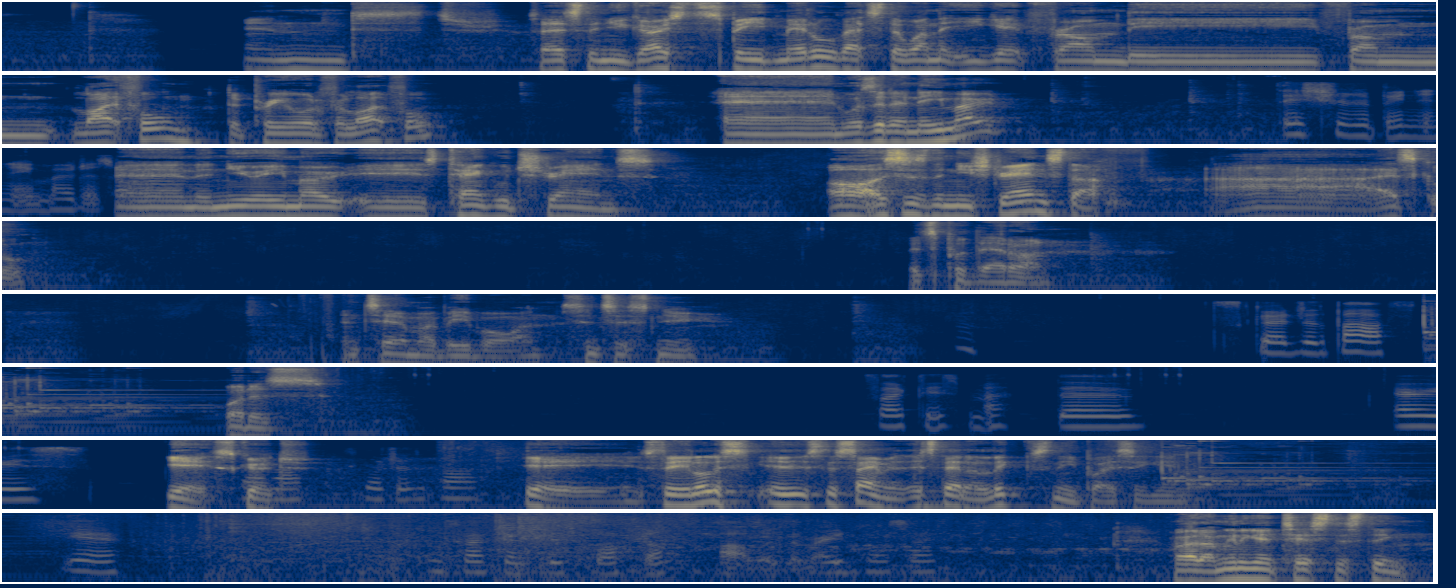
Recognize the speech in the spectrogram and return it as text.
And so that's the new ghost speed medal. That's the one that you get from the from Lightfall, the pre-order for Lightfall. And was it an emote? There should have been an emote as well. And the new emote is Tangled Strands. Oh, this is the new strand stuff. Ah, that's cool. Let's put that on. Instead of my b-ball one, since it's new. Scourge of the past. What is? It's like this, ma the areas. Yeah, Scourge. Scourge of the past. Yeah, yeah, yeah. It's the, it's the same. It's that Eliksni place again. Yeah. Looks like they've just blocked off the part with the raid was. So. Alright, I'm gonna go test this thing.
